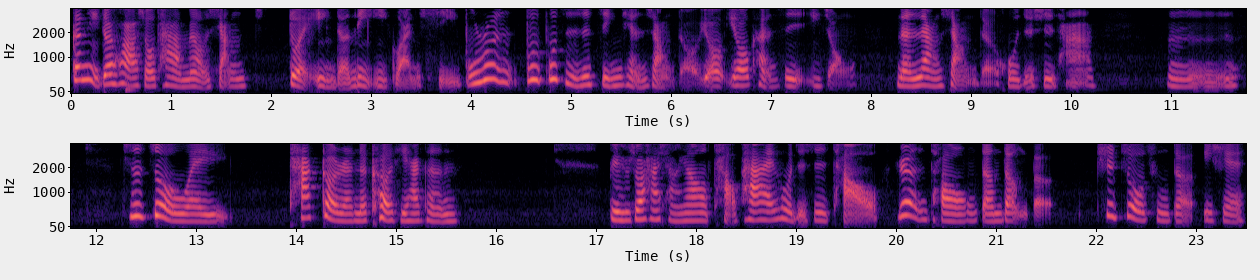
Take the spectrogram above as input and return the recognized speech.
跟你对话的时候，他有没有相对应的利益关系？不论不不只是金钱上的，有有可能是一种能量上的，或者是他，嗯，就是作为他个人的课题，他可能，比如说他想要讨拍，或者是讨认同等等的。去做出的一些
